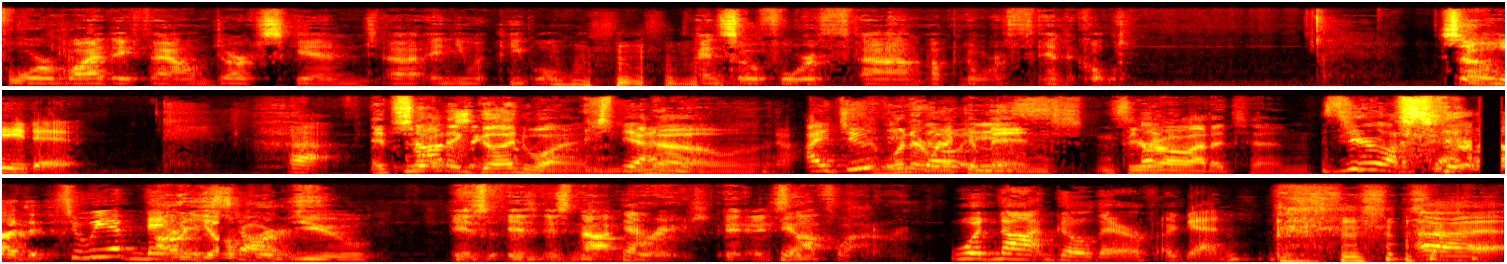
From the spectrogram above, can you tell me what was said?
for why they found dark-skinned uh, Inuit people and so forth um, up north in the cold. So I hate it. It's So not a good time- one. Yeah, no. no. I do I think wouldn't though, recommend. is, Zero like, out of ten. zero out of ten. Do we have our negative Yelp stars? review is, is, is not Yeah. great. It's Yeah. not flattering. would not go there again. uh,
